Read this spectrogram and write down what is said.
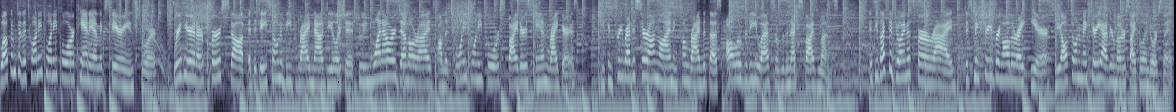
Welcome to the 2024 Can-Am Experience Tour. We're here at our first stop at the Daytona Beach RideNow dealership doing one-hour demo rides on the 2024 Spyders and Rykers. You can pre-register online and come ride with us all over the U.S. over the next five months. If you'd like to join us for a ride, just make sure you bring all the right gear. We also want to make sure you have your motorcycle endorsement.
